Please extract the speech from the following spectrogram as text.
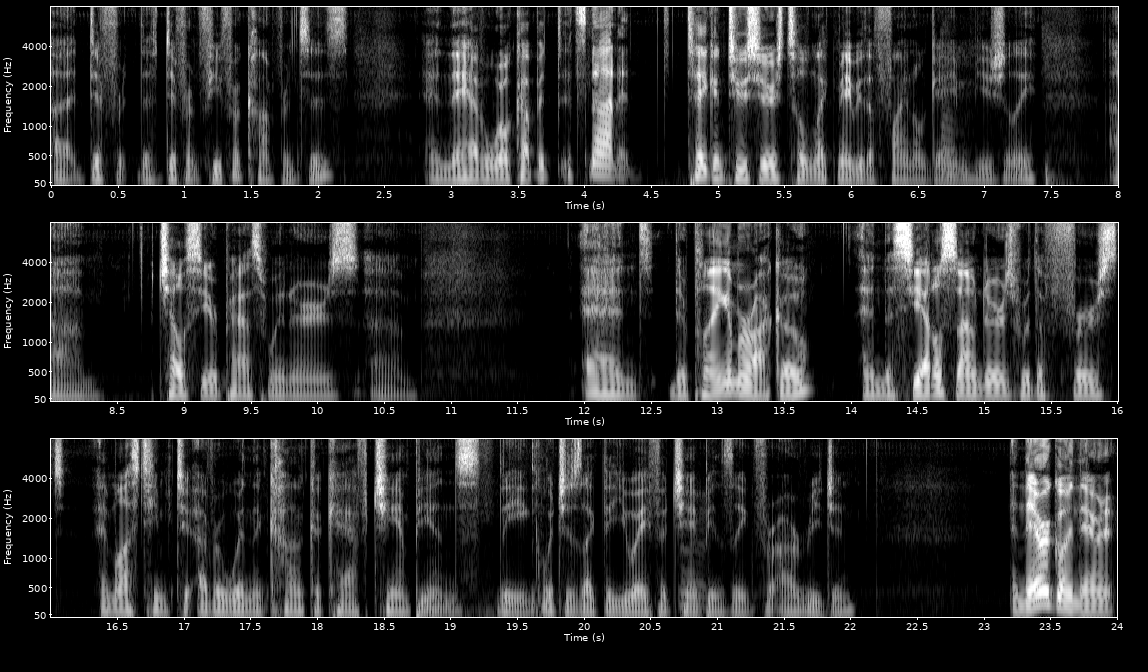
uh, different the different FIFA conferences, and they have a World Cup. It, it's not taken too serious till like maybe the final game usually. Um, Chelsea are past winners, um, and they're playing in Morocco. And the Seattle Sounders were the first MLS team to ever win the CONCACAF Champions League, which is like the UEFA Champions League for our region. And they were going there,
